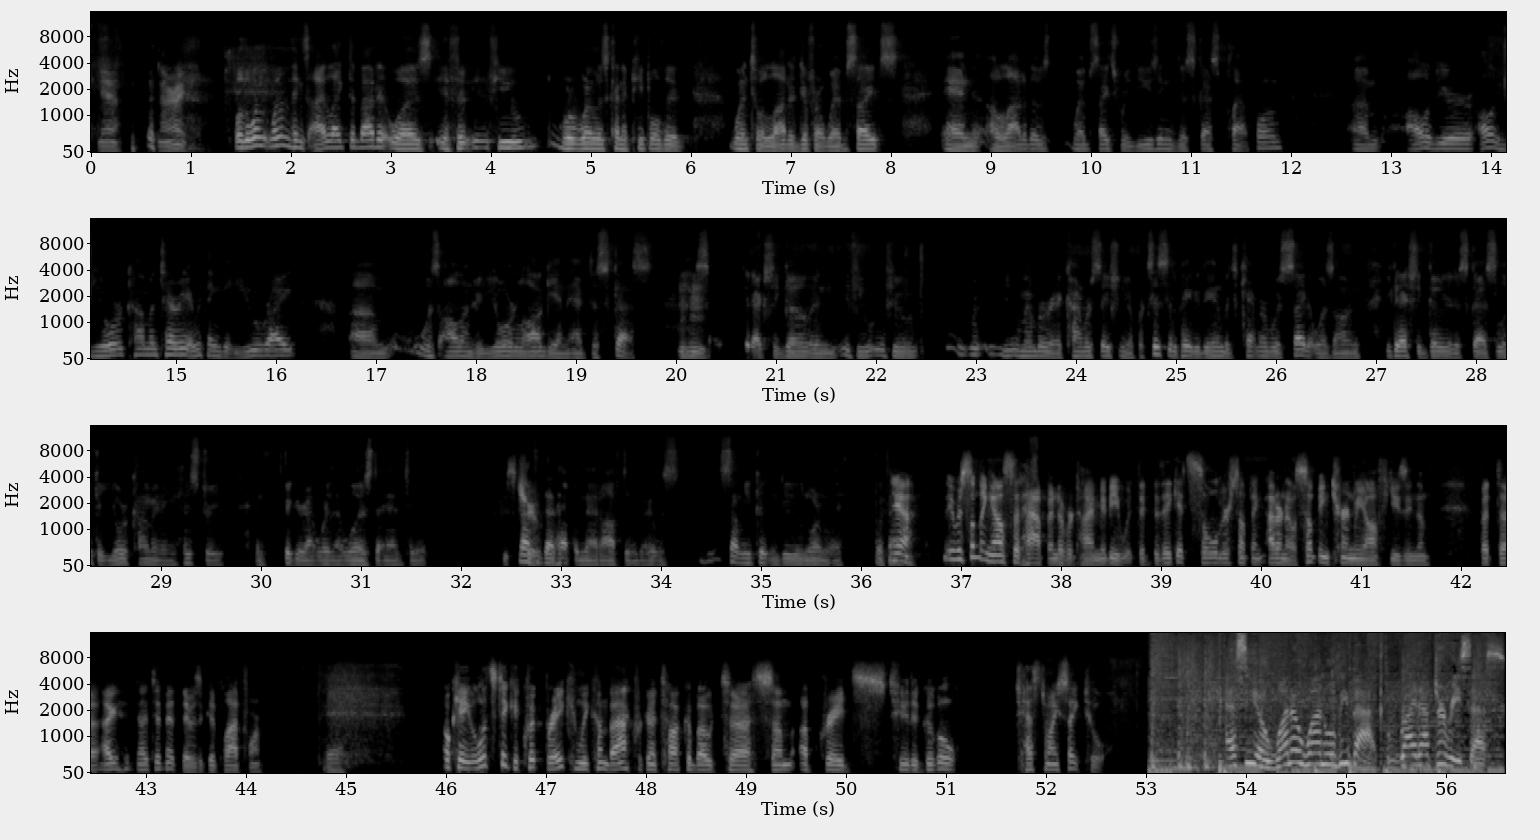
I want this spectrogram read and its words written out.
Yeah. All right. Well, the one one of the things I liked about it was if if you were one of those kind of people that went to a lot of different websites, and a lot of those websites were using the Disqus platform, um, all of your all of your commentary, everything that you write, um, was all under your login at Disqus. Mm-hmm. So you could actually go and if you if you you remember a conversation you participated in, but you can't remember which site it was on, you could actually go to Disqus, look at your commenting history, and figure out where that was to add to it. It's Not true. that that happened that often, but it was something you couldn't do normally. Without yeah, it was something else that happened over time. Maybe did, did they get sold or something? I don't know. Something turned me off using them, but uh, I, I have to admit there was a good platform. Yeah. Okay, well, let's take a quick break. and we come back, we're going to talk about uh, some upgrades to the Google Test My Site tool. SEO 101 will be back right after recess.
